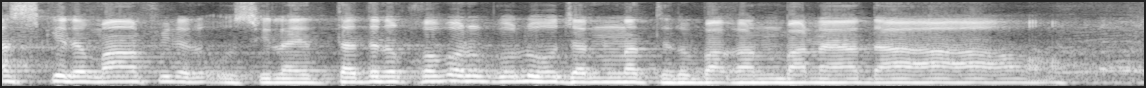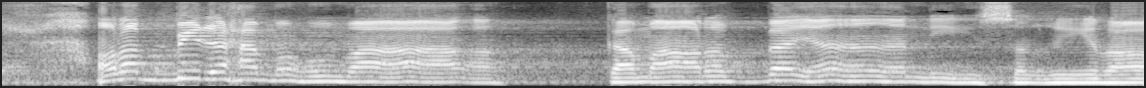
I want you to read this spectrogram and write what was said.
আজকের মাহফিলের উসিলায় তাদের কবরগুলো জান্নাতের বাগান বানায় দাও। রব্বির হামহুমা কামা রব্বায়ানি সগীরা।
